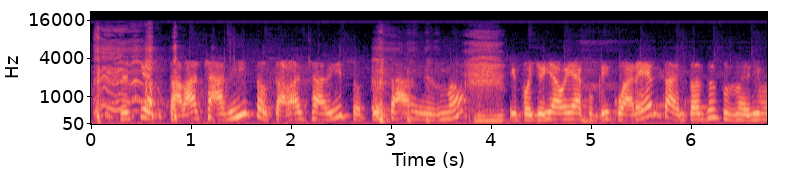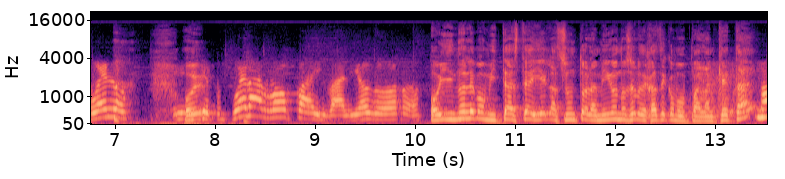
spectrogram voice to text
Pues es que estaba chavito, estaba chavito, tú sabes, ¿no? Y pues yo ya voy a cumplir 40, entonces pues me di vuelo. Y Oye. dije, pues fuera ropa y valió gorro. oye, ¿no le vomitaste ahí el asunto al amigo? ¿No se lo dejaste como palanqueta? No,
